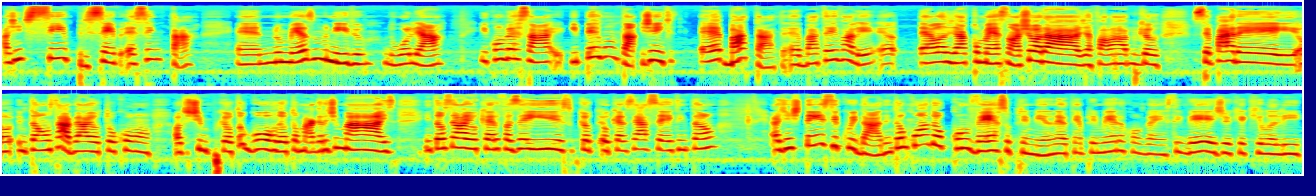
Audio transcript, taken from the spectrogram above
a gente sempre, sempre é sentar é, no mesmo nível, no olhar, e conversar e perguntar. Gente, é batata, é bater e valer. É- elas já começam a chorar, já falar, ah, Uhum. porque eu separei. Então, sabe, ah, eu tô com autoestima porque eu tô gorda, eu tô magra demais. Então, assim, ah, eu quero fazer isso porque eu, eu quero ser aceita. Então, a gente tem esse cuidado. Então, quando eu converso primeiro, né, eu tenho a primeira conversa e vejo que aquilo ali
